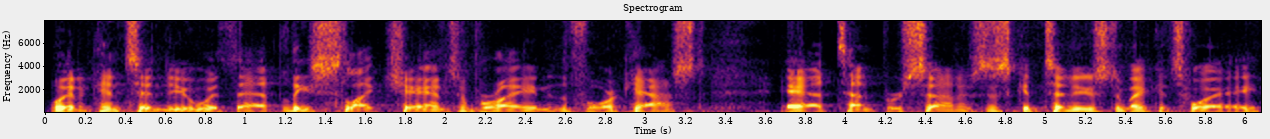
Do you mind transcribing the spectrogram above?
we're going to continue with that least slight chance of rain in the forecast at 10% as this continues to make its way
